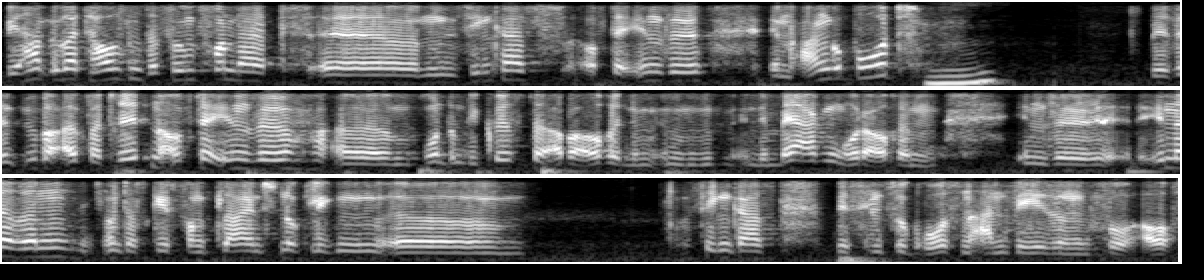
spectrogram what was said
Wir haben über 1500 äh, Finkers auf der Insel im Angebot. Mhm. Wir sind überall vertreten auf der Insel, äh, rund um die Küste, aber auch in, dem, im, in den Bergen oder auch im Inselinneren. Und das geht von kleinen, schnuckligen äh, Finkers bis hin zu großen Anwesen, wo auch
